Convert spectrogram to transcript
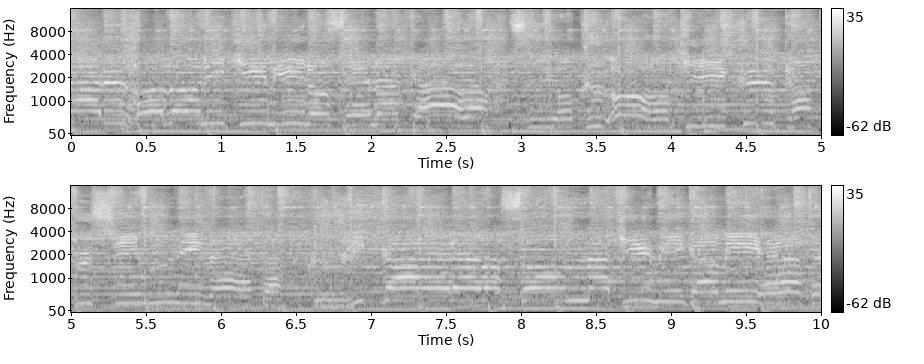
なるほどに君の背中は強く大きく確信になった。振り返ればそうな君が見えて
